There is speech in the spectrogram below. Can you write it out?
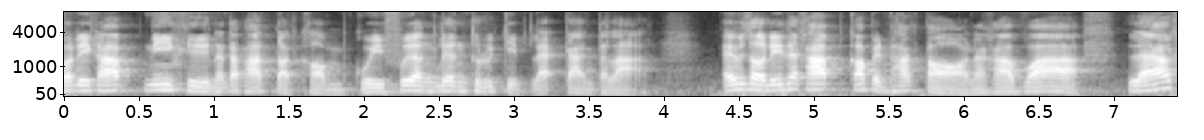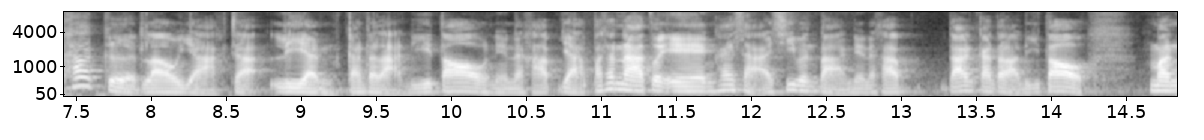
วัสดีครับ นี่คือนัทพัฒน์ .com คุยเฟื่องเรื่องธุรกิจและการตลาด episode นี้นะครับก็เป็นภาคต่อนะครับว่า แล้วถ้าเกิดเราอยากจะเรียนการตลาดดิจิตอลเนี่ยนะครับอยากพัฒนาตัวเองให้สายอาชีพต่างๆเนี่ยนะครับด้านการตลาดดิจิตอลมัน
